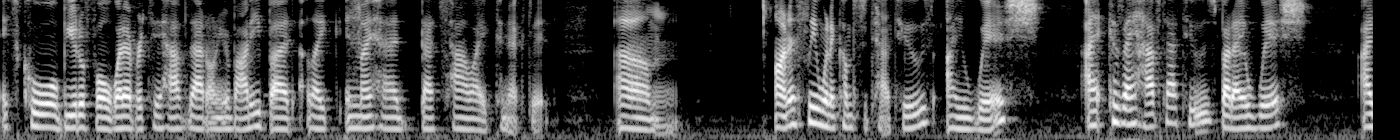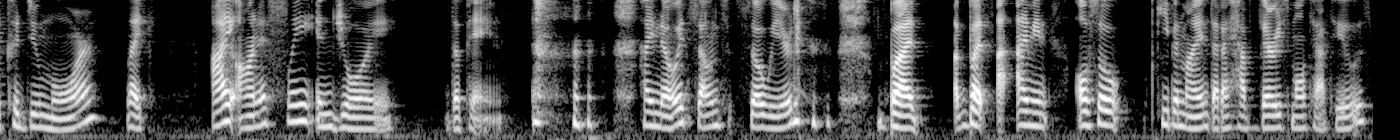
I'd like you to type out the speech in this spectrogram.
it's cool beautiful whatever to have that on your body. But like in my head that's how i connect it. Um honestly, when it comes to tattoos, I wish I because I have tattoos, but I wish I could do more. Like, I honestly enjoy the pain. I know it sounds so weird, but but I mean also keep in mind that I have very small tattoos.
